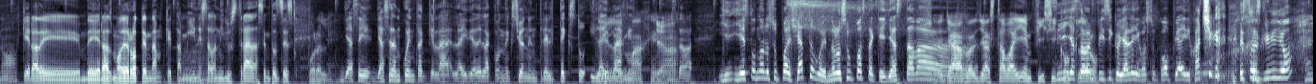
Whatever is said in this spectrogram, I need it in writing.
¿no? Que era de, de Erasmo de Rotterdam, que también Mm. estaban ilustradas. Entonces Órale. ya se, ya se dan cuenta que la, la idea de la conexión entre el texto y la Y imagen, estaba... Y, y esto no lo supo al chato, güey. No lo supo hasta que ya estaba... Ya, ya estaba ahí en Sí, físico. ya estaba en físico, ya le llegó su copia y dijo, ah, chica, esto lo escribí yo. Ay,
